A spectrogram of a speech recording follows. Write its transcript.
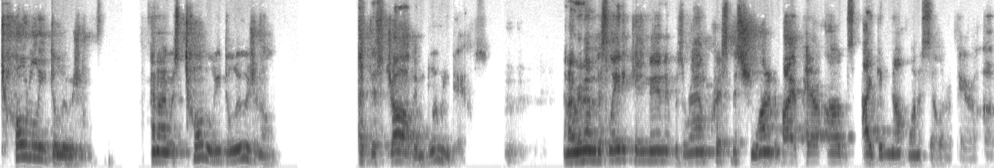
totally delusional. And I was totally delusional at this job in Bloomingdale's. And I remember this lady came in, it was around Christmas. She wanted to buy a pair of Uggs. I did not want to sell her a pair of Uggs.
